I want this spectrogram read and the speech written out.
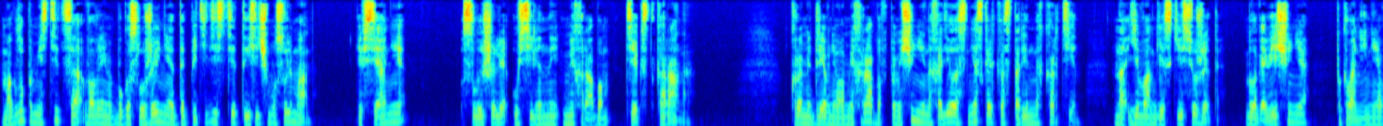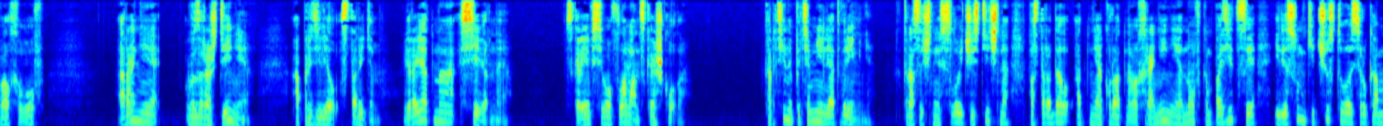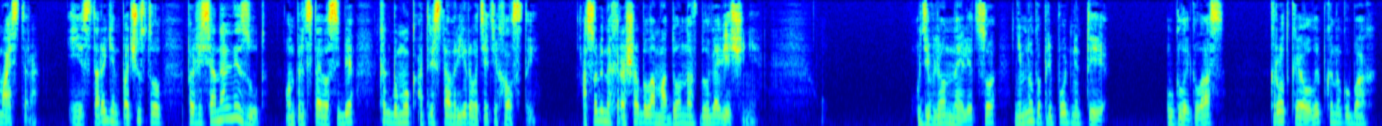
могло поместиться во время богослужения до 50 тысяч мусульман, и все они слышали усиленный михрабом текст Корана. Кроме древнего михраба, в помещении находилось несколько старинных картин на евангельские сюжеты, благовещение, поклонение волхвов. Ранее возрождение определил Старыгин, вероятно, северное, скорее всего, фламандская школа. Картины потемнели от времени. Красочный слой частично пострадал от неаккуратного хранения, но в композиции и рисунке чувствовалась рука мастера, и Старыгин почувствовал профессиональный зуд. Он представил себе, как бы мог отреставрировать эти холсты. Особенно хороша была Мадонна в Благовещении. Удивленное лицо, немного приподнятые углы глаз, кроткая улыбка на губах.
